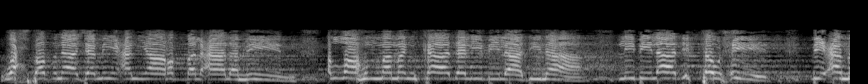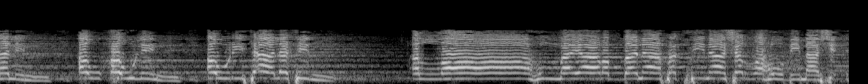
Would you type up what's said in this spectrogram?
واحفظنا جميعا يا رب العالمين. اللهم من كاد لبلادنا لبلاد التوحيد بعمل أو قول أو رسالة اللهم يا ربنا فاكفنا شره بما شئت.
